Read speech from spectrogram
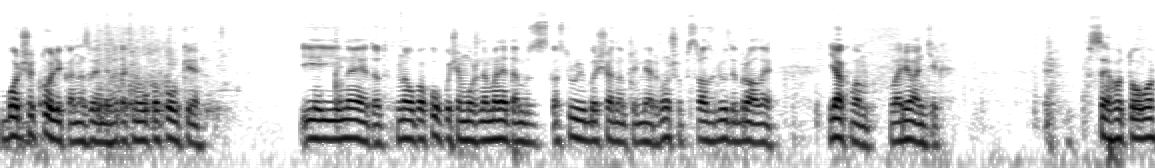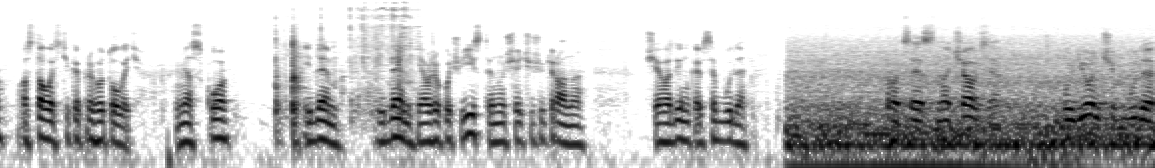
Борщ від Толіка назвемо його так на упаковці. І на этот, на упаковку ще можна мене там з каструлі борща, наприклад, ну, щоб сразу люди брали. Як вам варіантик? Все готово. Осталось тільки приготувати. М'яско. Ідем, ідем. Я вже хочу їсти, ну ще чуть-чуть рано. Ще годинка і все буде. Процес почався. Бульйончик буде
